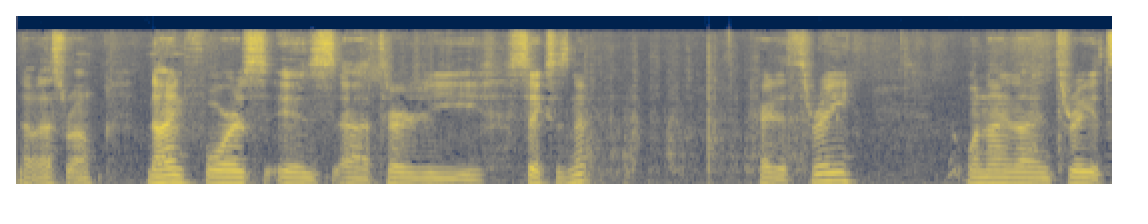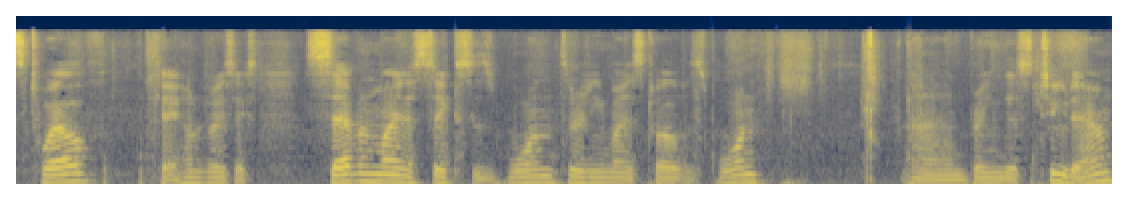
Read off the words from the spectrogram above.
no, that's wrong. 9 fours is uh, 36, isn't it? Carry the 3. 1993, it's 12. Okay, 126. 7 minus 6 is 1. 13 minus 12 is 1. And bring this 2 down.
